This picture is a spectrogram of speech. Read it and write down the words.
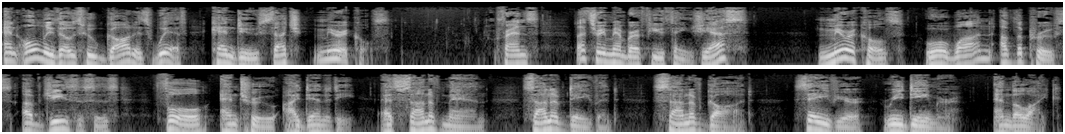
And only those who God is with can do such miracles. Friends, let's remember a few things. Yes, Miracles were one of the proofs of Jesus' full and true identity as Son of Man, Son of David, Son of God, Savior, Redeemer, and the like.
